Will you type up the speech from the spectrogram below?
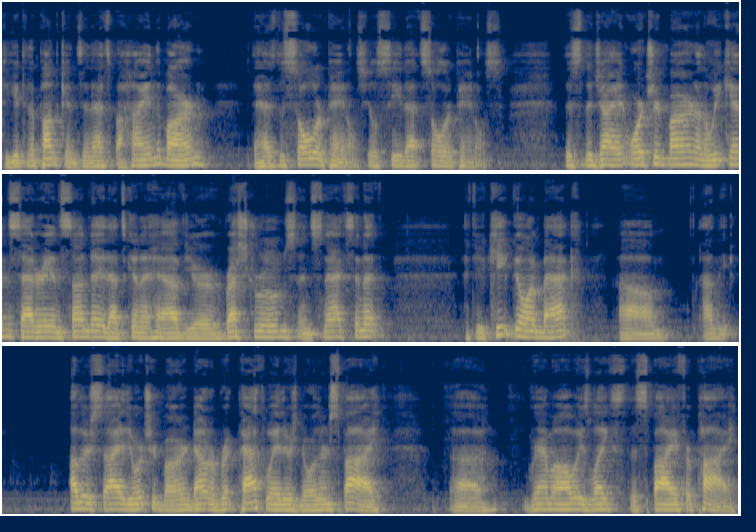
to get to the pumpkins. And that's behind the barn that has the solar panels. You'll see that solar panels. This is the giant orchard barn on the weekend, Saturday and Sunday. That's going to have your restrooms and snacks in it. If you keep going back um, on the other side of the orchard barn, down a brick pathway, there's Northern Spy. Uh, Grandma always likes the Spy for pie.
